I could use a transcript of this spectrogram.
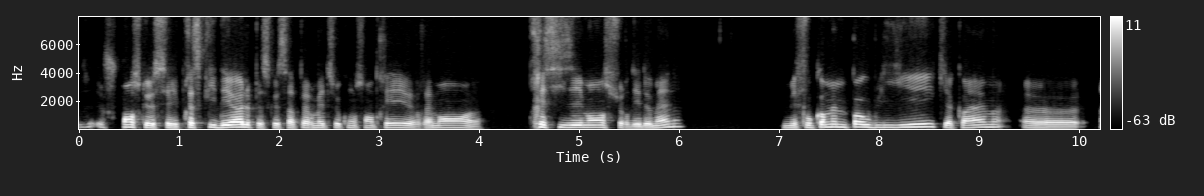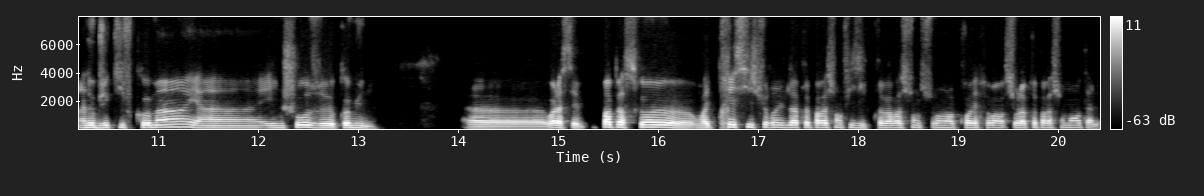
je pense que c'est presque l'idéal parce que ça permet de se concentrer vraiment euh, précisément sur des domaines. Mais il faut quand même pas oublier qu'il y a quand même euh, un objectif commun et, une chose commune. Euh, voilà, c'est pas parce qu'on euh, va être précis sur la préparation physique, préparation sur, la préparation mentale,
